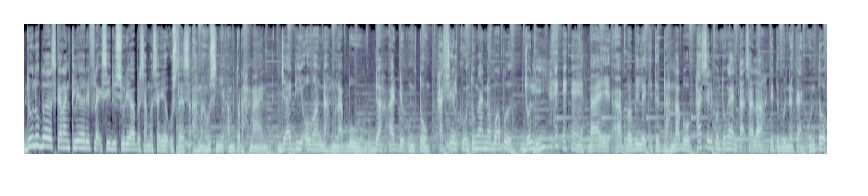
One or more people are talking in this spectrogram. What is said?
Dulu blur sekarang clear. Refleksi di suria bersama saya Ustaz Ahmad Husni Abdul Rahman jadi orang dah melabur dah ada untung. Hasil keuntungan nak buat apa? Joli baik apabila kita dah melabur hasil keuntungan tak salah. Kita gunakan untuk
